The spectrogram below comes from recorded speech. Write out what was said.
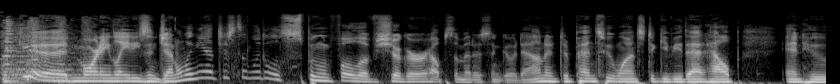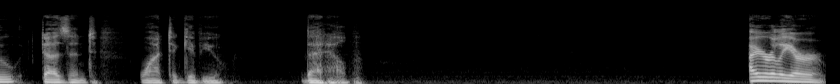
Good morning, ladies and gentlemen. Yeah, just a little spoonful of sugar helps the medicine go down. It depends who wants to give you that help and who doesn't want to give you that help. I earlier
